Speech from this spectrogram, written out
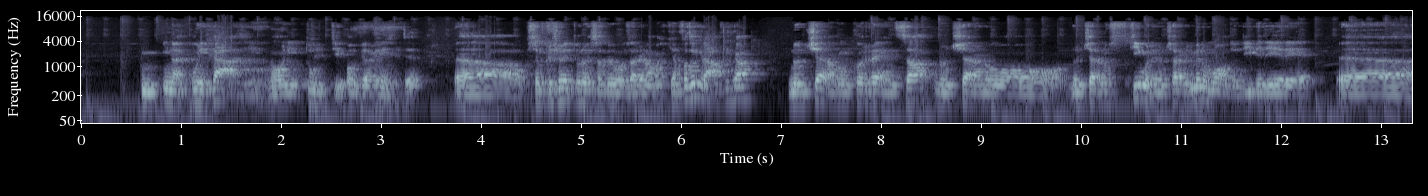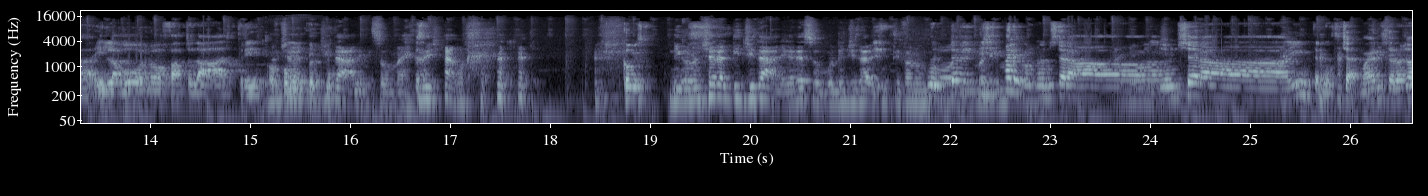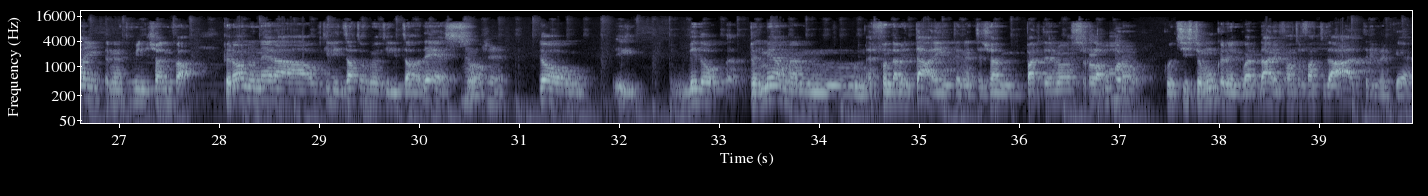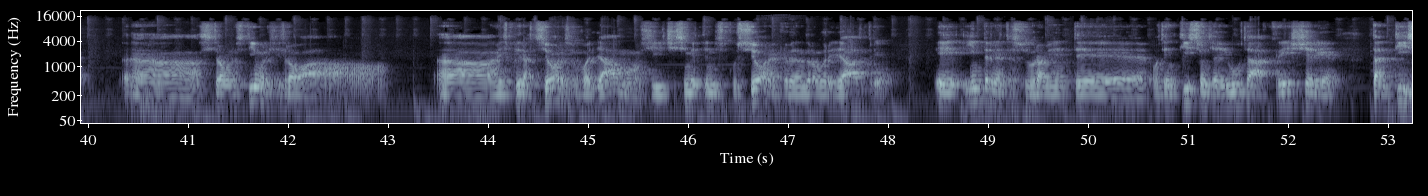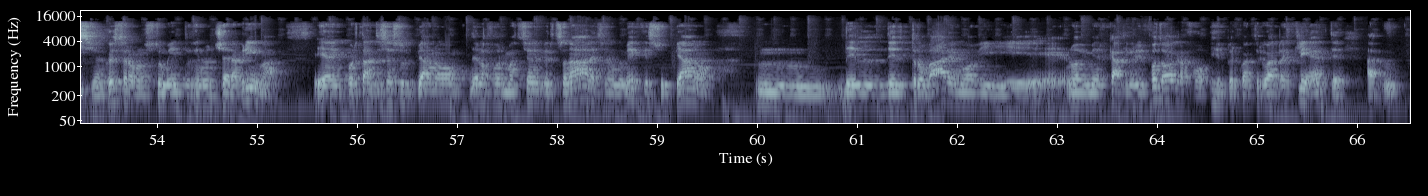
in, in alcuni casi, non in tutti ovviamente, eh, semplicemente uno che sapeva usare la macchina fotografica, non c'era concorrenza, non c'erano, non c'erano stimoli, non c'era nemmeno modo di vedere eh, il lavoro fatto da altri. Non o c'era il digitale, insomma, diciamo. Come- Dico, non c'era il digitale, che adesso col digitale tutti fanno un Non po' c'era il digitale, matrimonio. non c'era, non c'era internet, cioè magari c'era già internet 15 anni fa, però non era utilizzato come è utilizzato adesso. No, certo. Io vedo, per me è, una- è fondamentale internet, cioè parte del nostro lavoro consiste comunque nel guardare foto fatte da altri perché eh, si trovano stimoli, si trova eh, ispirazione se vogliamo, si- ci si mette in discussione anche vedendo lavori di altri e internet è sicuramente potentissimo, ti aiuta a crescere tantissimo e questo era uno strumento che non c'era prima e è importante sia sul piano della formazione personale secondo me che sul piano del, del trovare nuovi, nuovi mercati per il fotografo e per quanto riguarda il cliente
